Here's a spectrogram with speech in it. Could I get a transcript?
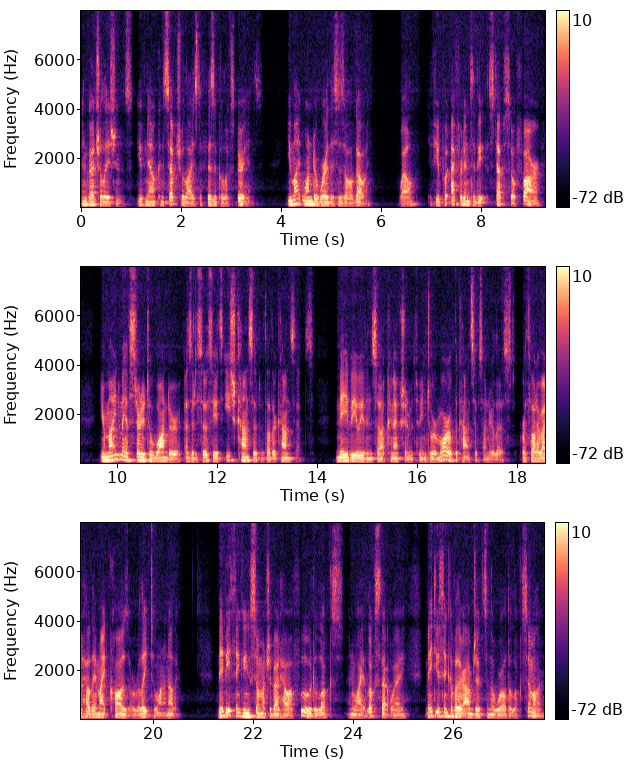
Congratulations, you've now conceptualized a physical experience. You might wonder where this is all going. Well, if you put effort into the steps so far, your mind may have started to wander as it associates each concept with other concepts. Maybe you even saw a connection between two or more of the concepts on your list, or thought about how they might cause or relate to one another. Maybe thinking so much about how a food looks and why it looks that way made you think of other objects in the world that look similar.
